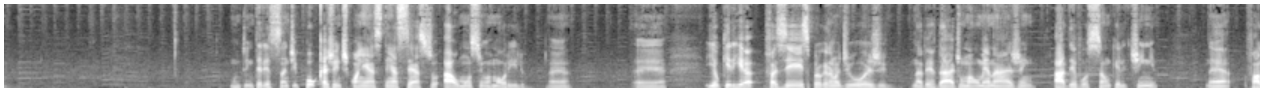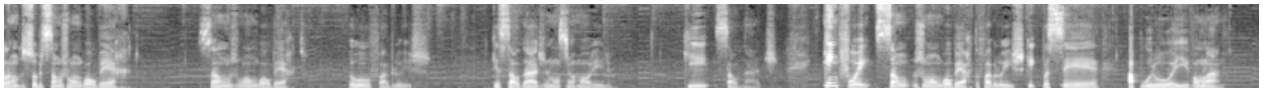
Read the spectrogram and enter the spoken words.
muito interessante e pouca gente conhece, tem acesso ao Monsenhor Maurílio, né? É, e eu queria fazer esse programa de hoje, na verdade, uma homenagem à devoção que ele tinha, né, falando sobre São João Gualberto. São João Gualberto. Ô, oh, Fábio Luiz, que saudade de Monsenhor Maurílio. Que saudade. Quem foi São João Gualberto, Fábio Luiz? O que, que você apurou aí? Vamos lá.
